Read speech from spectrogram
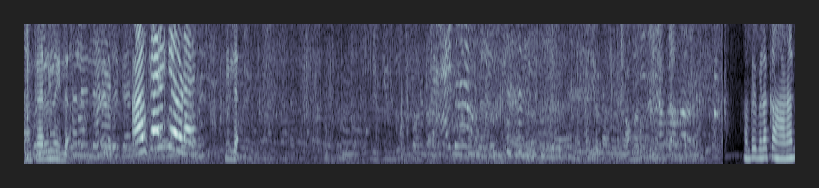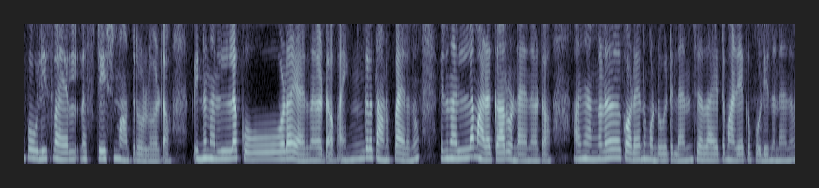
ആൾക്കാരൊന്നും ഇല്ല ആൾക്കാരൊക്കെ അവിടെ ഇല്ല. അപ്പോൾ ഇവിടെ കാണാൻ പോലീസ് വയർലെസ് സ്റ്റേഷൻ മാത്രമേ ഉള്ളൂ കേട്ടോ. പിന്നെ നല്ല കോടയായിരുന്നു കേട്ടോ. ഭയങ്കര തണുപ്പായിരുന്നു. പിന്നെ നല്ല മഴക്കാറും ഉണ്ടായിരുന്നു കേട്ടോ. അത് ഞങ്ങൾ കുടയൊന്നും കൊണ്ടുപോയിട്ടില്ലായിരുന്നു ചെറുതായിട്ട് മഴയൊക്കെ പൊടിയുന്നുണ്ടായിരുന്നു.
